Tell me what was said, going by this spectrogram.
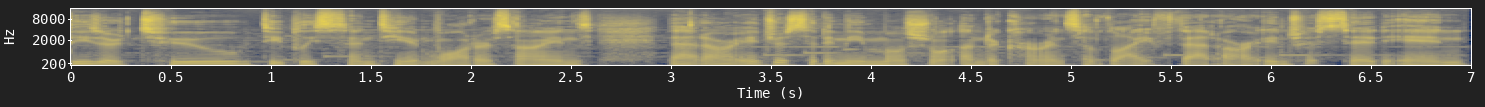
these are two deeply sentient water signs that are interested in the emotional undercurrents of life, that are interested in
